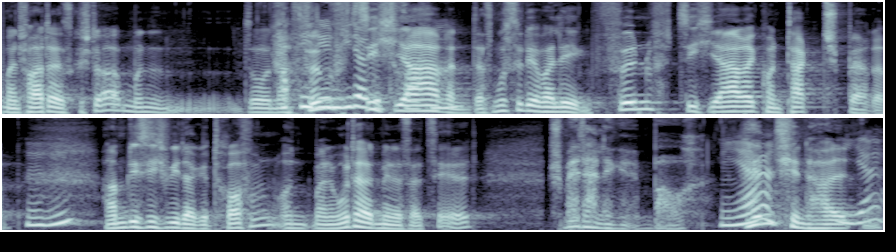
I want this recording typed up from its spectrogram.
Mein Vater ist gestorben und so nach den wieder 50 getroffen? Jahren, das musst du dir überlegen, 50 Jahre Kontaktsperre, Mhm. haben die sich wieder getroffen und meine Mutter hat mir das erzählt. Schmetterlinge im Bauch, Ja. Händchen halten, Ja.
